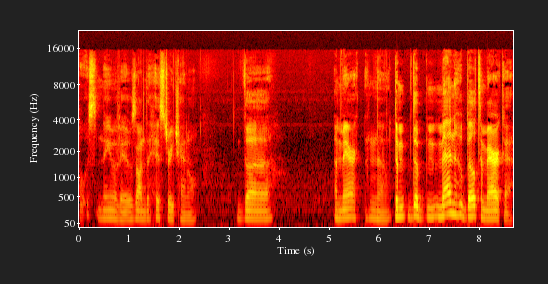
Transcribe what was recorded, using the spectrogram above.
what was the name of it? It was on the History Channel. The America, no, the the men who built America,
